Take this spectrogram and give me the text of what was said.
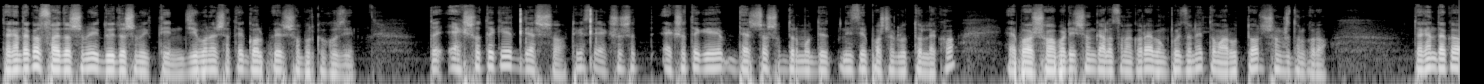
তো এখানে দেখো ছয় দশমিক দুই দশমিক তিন, জীবনের সাথে গল্পের সম্পর্ক খুঁজি। তো একশো থেকে দেড়শো, ঠিক আছে? একশো একশো থেকে দেড়শো শব্দের মধ্যে নিচের প্রশ্নগুলোর উত্তর লেখো। এরপর সহপাঠীর সঙ্গে আলোচনা করো এবং প্রয়োজনে তোমার উত্তর সংশোধন করো। তো এখানে দেখো,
